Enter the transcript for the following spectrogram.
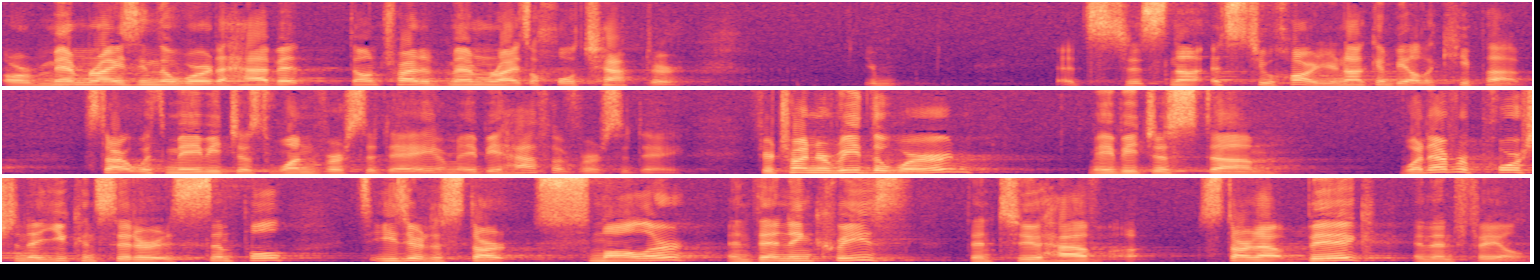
or memorizing the word a habit, don't try to memorize a whole chapter. It's just not, it's too hard. You're not going to be able to keep up. Start with maybe just one verse a day or maybe half a verse a day. If you're trying to read the word, maybe just um, whatever portion that you consider is simple it's easier to start smaller and then increase than to have uh, start out big and then fail.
